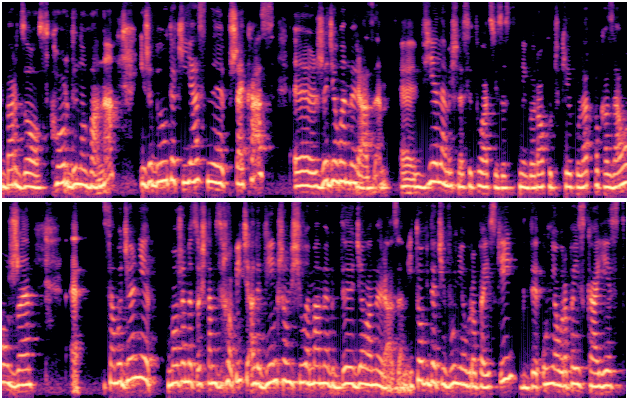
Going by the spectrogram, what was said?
bardzo skoordynowana i żeby był taki jasny przekaz, e, że działamy razem. E, wiele, myślę, sytuacji z ostatniego roku czy kilku lat pokazało, że samodzielnie możemy coś tam zrobić, ale większą siłę mamy, gdy działamy razem. I to widać i w Unii Europejskiej, gdy Unia Europejska jest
